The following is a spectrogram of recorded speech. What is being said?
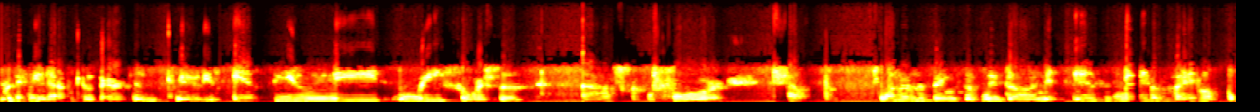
particularly in African American communities, if you need resources, ask for help. One of the things that we've done is made available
